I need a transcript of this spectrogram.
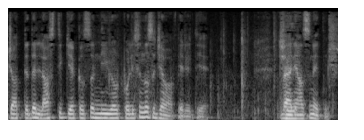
caddede lastik yakılsa New York polisi nasıl cevap verir diye. Belyansın etmiş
